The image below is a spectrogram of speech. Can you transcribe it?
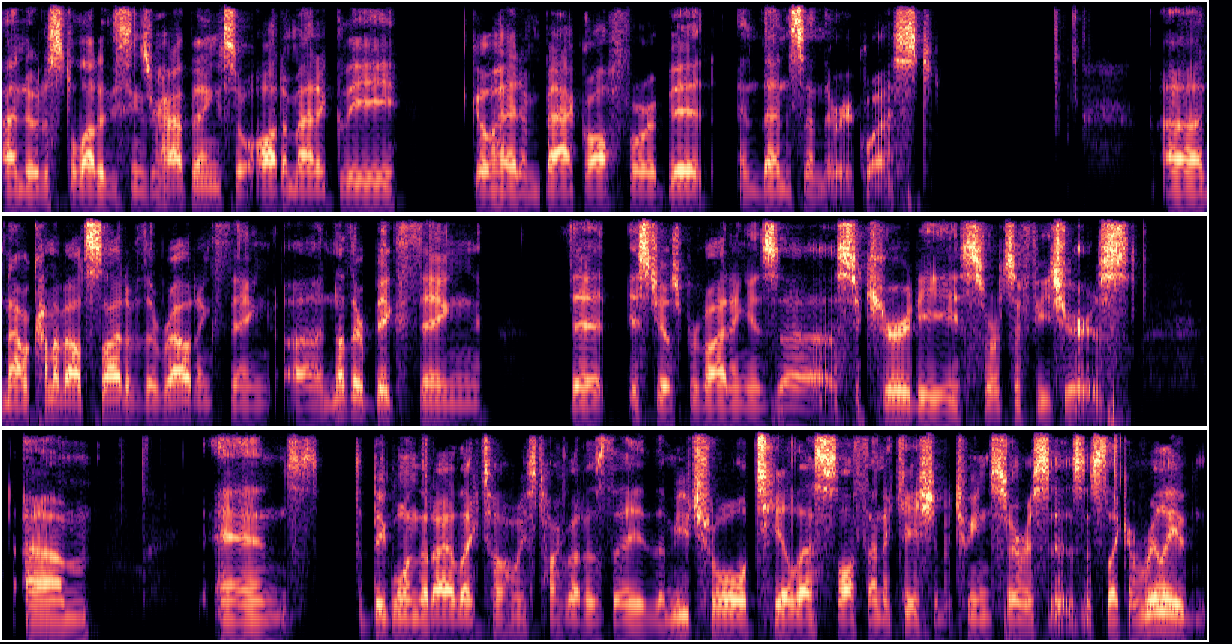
I noticed a lot of these things are happening, so automatically go ahead and back off for a bit and then send the request. Uh, now, kind of outside of the routing thing, uh, another big thing that Istio is providing is uh, security sorts of features. Um, and the big one that I like to always talk about is the, the mutual TLS authentication between services. It's like a really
